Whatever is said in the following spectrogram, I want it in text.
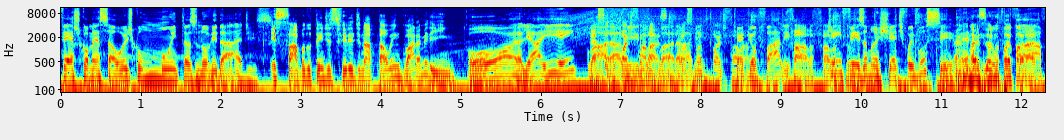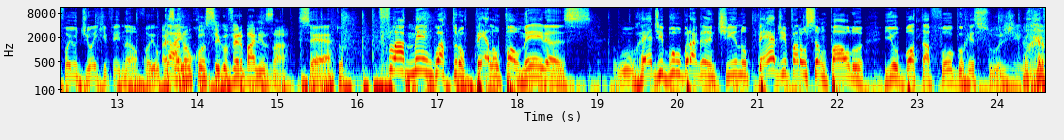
Fest começa hoje com muitas novidades. E sábado tem desfile de Natal em Guaramirim. Olha aí, hein? Essa tu pode Guaramirim, falar, essa próxima tu pode falar. Quer que eu fale? Fala, fala Quem tu. fez a manchete foi você, né? Mas eu não foi falar, ah, foi o Joey que fez. Não, foi o Mas Caio. eu não consigo verbalizar. Certo. Flamengo atropela o Palmeiras. O Red Bull Bragantino perde para o São Paulo e o Botafogo ressurge. O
